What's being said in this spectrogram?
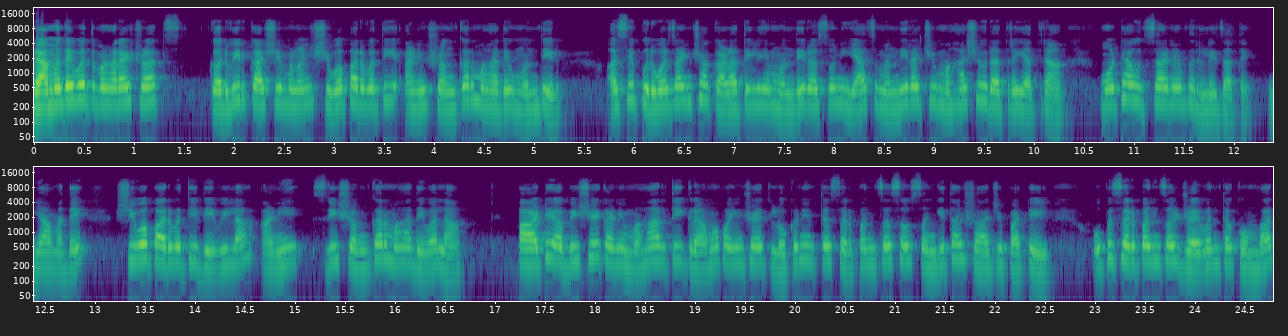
ग्रामदैवत महाराष्ट्रात करवीर काशी म्हणून शिवपार्वती आणि शंकर महादेव मंदिर असे पूर्वजांच्या काळातील हे मंदिर असून याच मंदिराची महाशिवरात्र यात्रा मोठ्या उत्साहाने भरली जाते. यामध्ये शिवपार्वती देवीला आणि श्री शंकर महादेवाला पहाटे अभिषेक आणि महाआरती ग्रामपंचायत लोकनियुक्त सरपंच सौ संगीता शहाजी पाटील उपसरपंच जयवंत कुंभार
